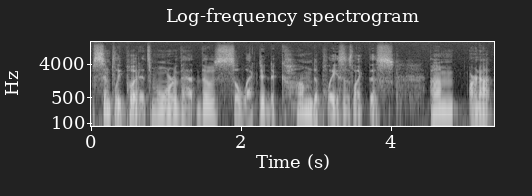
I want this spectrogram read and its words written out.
simply put, it's more that those selected to come to places like this um, are not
